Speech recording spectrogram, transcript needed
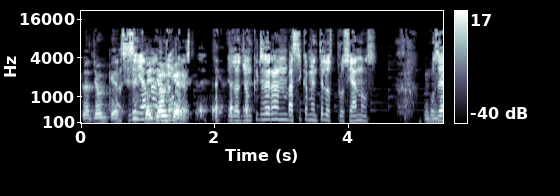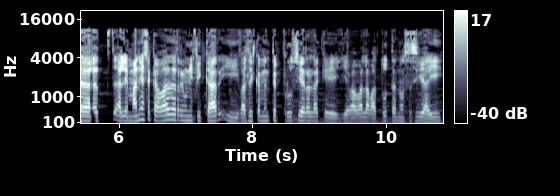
los Junkers. Así se llaman, Junkers. Los Junkers eran básicamente los prusianos. O sea, Alemania se acababa de reunificar y básicamente Prusia era la que llevaba la batuta. No sé si ahí,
